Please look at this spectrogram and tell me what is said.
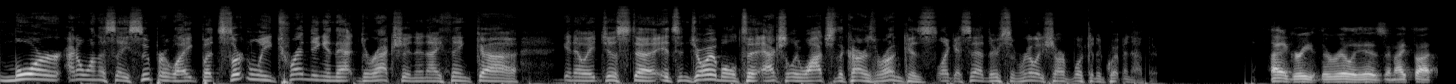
more i don't want to say super like but certainly trending in that direction and i think uh, you know it just uh, it's enjoyable to actually watch the cars run because like i said there's some really sharp looking equipment out there. I agree. There really is. And i thought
